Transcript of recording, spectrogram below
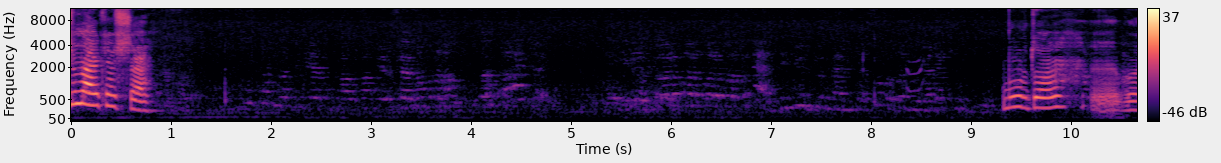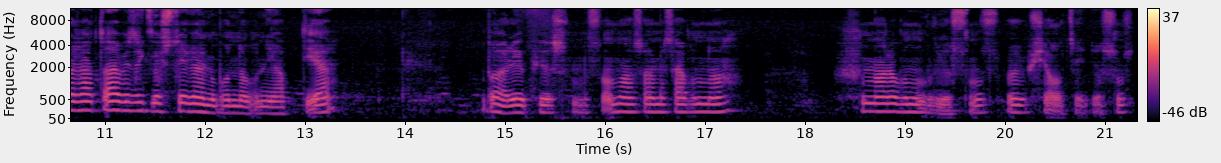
Şimdi arkadaşlar Burada e, böyle hatta bize gösteriyor hani bunu bunu yap diye. Böyle yapıyorsunuz. Ondan sonra mesela bunu şunlara bunu vuruyorsunuz. Böyle bir şey elde ediyorsunuz.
